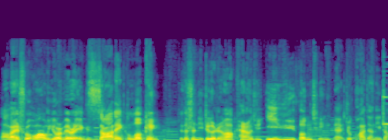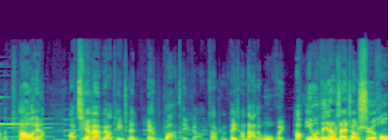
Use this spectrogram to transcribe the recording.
老外说，哇 you are very exotic looking，指的是你这个人啊，看上去异域风情，哎，就夸奖你长得漂亮。好，千万不要听成 erotic 啊，造成非常大的误会。好，英文非常擅长事后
